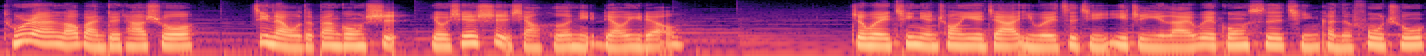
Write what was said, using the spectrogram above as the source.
突然，老板对他说。进来我的办公室，有些事想和你聊一聊。这位青年创业家以为自己一直以来为公司勤恳的付出，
